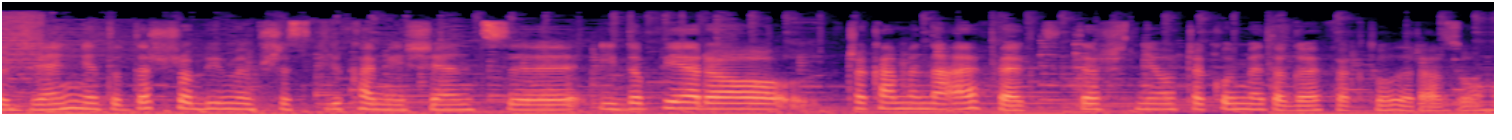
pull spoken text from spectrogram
codziennie, to też robimy przez kilka miesięcy i dopiero czekamy na efekt. Też nie oczekujmy tego efektu od razu.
